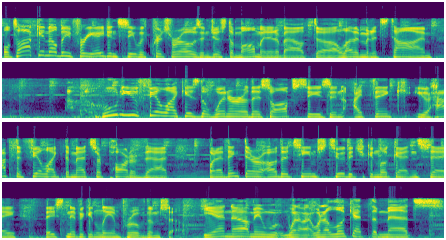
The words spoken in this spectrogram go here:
We'll talk MLB free agency with Chris Rose in just a moment in about uh, 11 minutes time. Who do you feel like is the winner of this offseason? I think you have to feel like the Mets are part of that, but I think there are other teams too that you can look at and say they significantly improved themselves. Yeah, no, I mean when I, when I look at the Mets,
